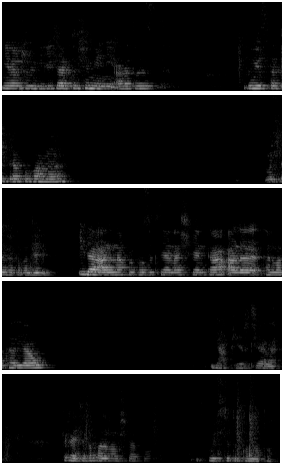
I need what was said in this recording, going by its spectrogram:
Nie wiem, czy widzicie, jak to się mieni, ale to jest... Dół jest taki drapowany. Myślę, że to będzie idealna propozycja na święta, ale ten materiał... Ja pierdzielę. Czekajcie, zapalę wam światło. Spójrzcie tylko na to.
